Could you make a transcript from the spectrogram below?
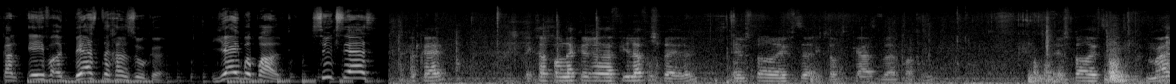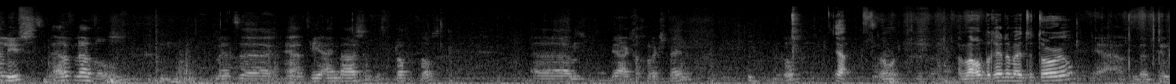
kan even het beste gaan zoeken? Jij bepaalt. Succes! Oké. Ik ga gewoon lekker eh, vier levels spelen. Hele spel heeft, eh, ik zal de kaart erbij pakken. Spel heeft maar liefst 11 levels. Met eh, ja, drie eindbazen, dat verklap ik vast. Ehm, ja, ik ga gewoon lekker spelen. Toch? Ja. En waarom beginnen met tutorial? Ja, bij het begin.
